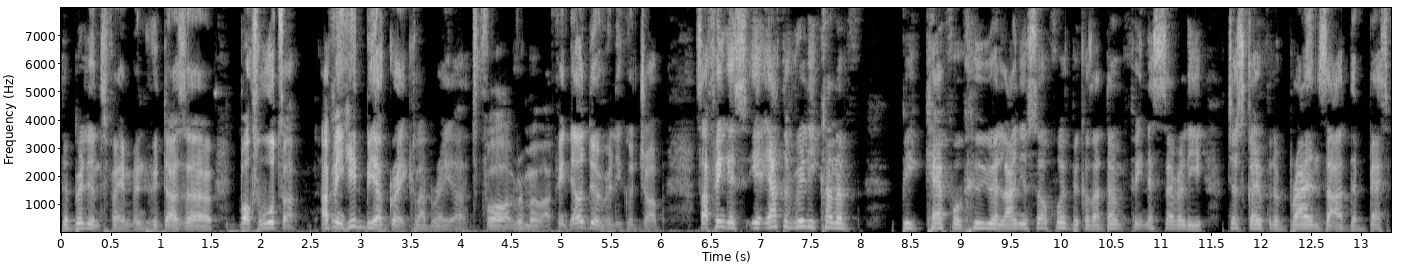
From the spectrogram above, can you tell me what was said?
the Brilliance fame and who does uh, Box Water. I think he'd be a great collaborator for Rimowa. I think they'll do a really good job. So I think it's you have to really kind of be careful of who you align yourself with because I don't think necessarily just going for the brands that are the best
